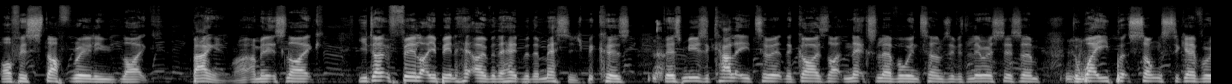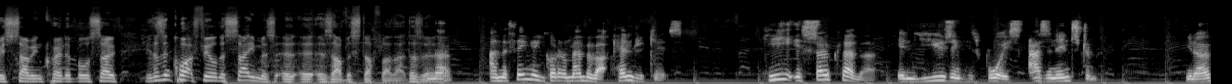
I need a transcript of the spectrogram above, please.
of his stuff really like banging, right? I mean, it's like you don't feel like you're being hit over the head with a message because there's musicality to it. The guy's like next level in terms of his lyricism. The Mhm. way he puts songs together is so incredible. So it doesn't quite feel the same as as other stuff like that, does it? No. And the thing you've got to remember about Kendrick is he is so clever in using his voice as an instrument. You know,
